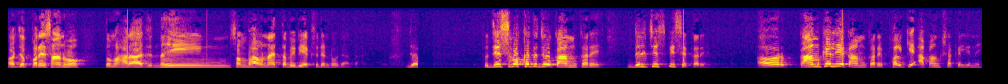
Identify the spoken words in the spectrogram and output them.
और जब परेशान हो तो महाराज, नहीं संभावना है तभी भी एक्सीडेंट हो जाता है। जब तो जिस वक्त जो काम करे, दिलचस्पी से करे, और काम के लिए काम करे, फल की आकांक्षा के लिए नहीं।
